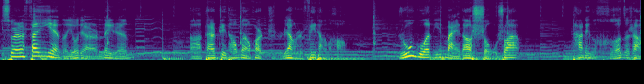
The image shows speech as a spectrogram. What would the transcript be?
虽然翻页呢有点累人啊，但是这套漫画质量是非常的好。如果你买到手刷。它这个盒子上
